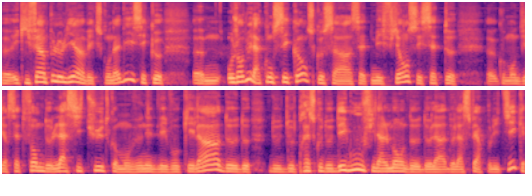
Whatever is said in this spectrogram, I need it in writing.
euh, et qui fait un peu le lien avec ce qu'on a dit, c'est que euh, aujourd'hui, la conséquence que ça a, cette méfiance et cette comment dire, cette forme de lassitude, comme on venait de l'évoquer là, de, de, de, presque de dégoût finalement de, la, de la sphère politique,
